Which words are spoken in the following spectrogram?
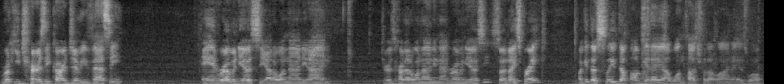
Rookie jersey card, Jimmy Vesey. And Roman Josi out of 199. Jersey card out of 199, Roman Josi. So a nice break. I'll get those sleeved up. I'll get a uh, one touch for that Laine as well.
